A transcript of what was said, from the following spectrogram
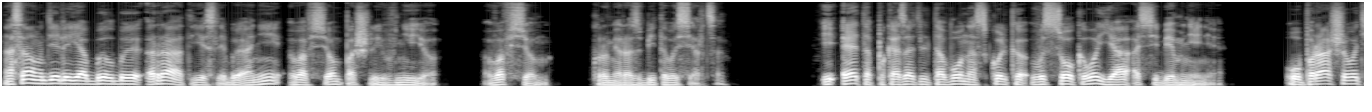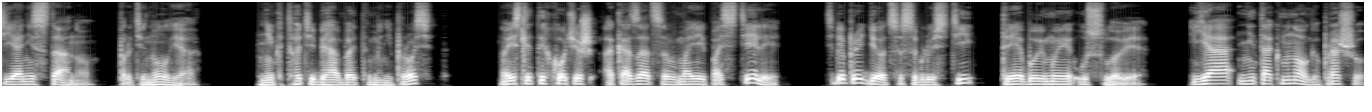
На самом деле я был бы рад, если бы они во всем пошли в нее. Во всем, кроме разбитого сердца. И это показатель того, насколько высокого я о себе мнения. «Упрашивать я не стану», — протянул я. «Никто тебя об этом и не просит. Но если ты хочешь оказаться в моей постели, тебе придется соблюсти требуемые условия. Я не так много прошу».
